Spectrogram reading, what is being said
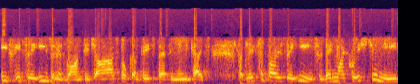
if, if there is an advantage. I, I still contest that in any case, but let's suppose there is. Then my question is,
